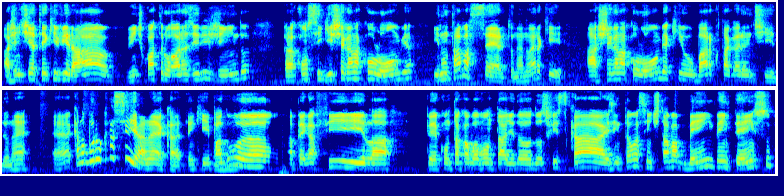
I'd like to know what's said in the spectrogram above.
a gente ia ter que virar 24 horas dirigindo, para conseguir chegar na Colômbia e não estava certo, né? Não era que ah, chega na Colômbia que o barco está garantido, né? É aquela burocracia, né, cara? Tem que ir para uhum. aduana, pegar fila, contar com a boa vontade do, dos fiscais. Então, assim, a gente estava bem, bem tenso.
